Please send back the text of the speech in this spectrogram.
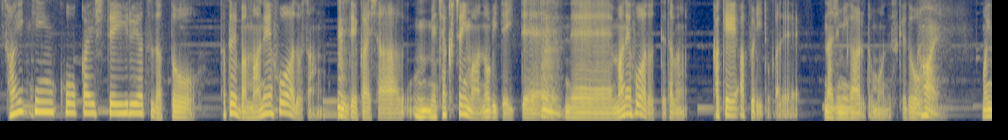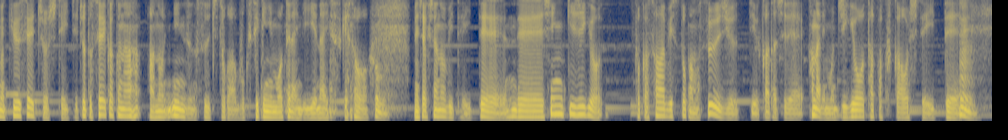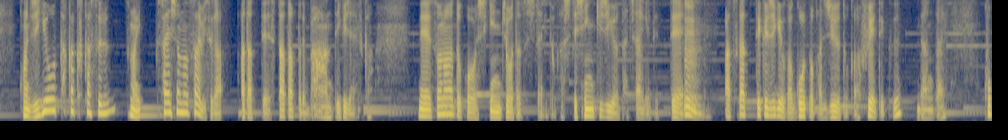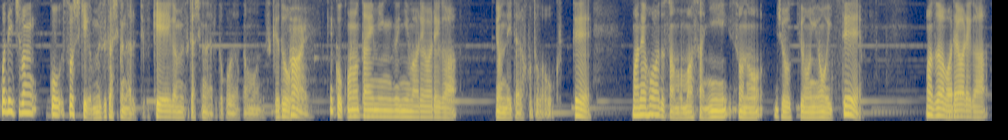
最近公開しているやつだと、例えばマネーフォワードさんうんっていう会社、めちゃくちゃ今伸びていて、うん。で、マネーフォワードって多分家計アプリとかで馴染みがあると思うんですけど、はいまあ、今急成長していて、ちょっと正確なあの人数の数値とかは僕責任持てないんで言えないですけど、めちゃくちゃ伸びていて、で、新規事業とかサービスとかも数十っていう形でかなりもう事業多角化をしていて、うんこの事業多角化する、つまり最初のサービスが当たってスタートアップでバーンっていくじゃないですか。で、その後こう資金調達したりとかして新規事業を立ち上げてって、うん扱っていく事業が5とか10とか増えていく段階。ここで一番こう組織が難しくなるっていうか経営が難しくなるところだと思うんですけど、はい。結構このタイミングに我々が読んでいただくことが多くて、マネーフォワードさんもまさにその状況において、まずは我々が、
